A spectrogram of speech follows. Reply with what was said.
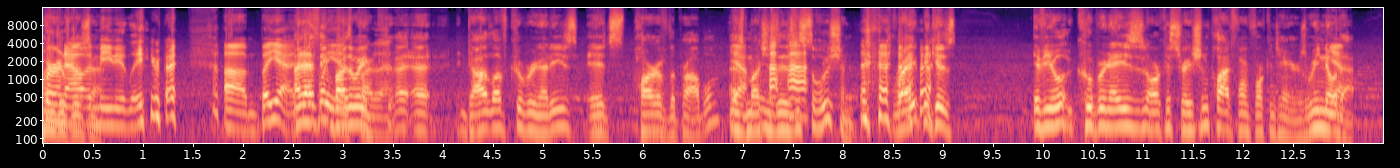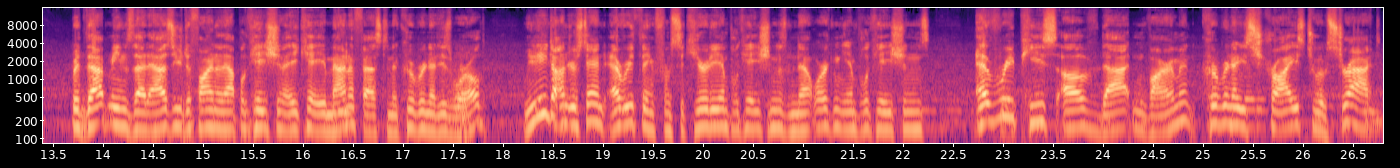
burn out immediately, right? Um, but yeah, it And I think, by the way, part of that. uh, uh, God love Kubernetes. It's part of the problem Yeah. as much as it is a solution, right? Because if you look, Kubernetes is an orchestration platform for containers. We know Yeah. that. But that means that as you define an application, aka manifest in a Kubernetes world, you need to understand everything from security implications, networking implications, every piece of that environment. Kubernetes tries to abstract,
